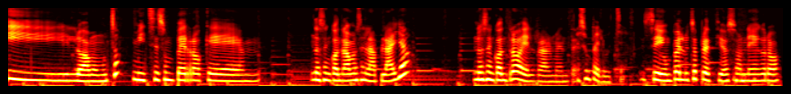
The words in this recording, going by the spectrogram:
Y lo amo mucho. Mitch es un perro que mm, nos encontramos en la playa. Nos encontró él realmente. Es un peluche. Sí, un peluche precioso, negro.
